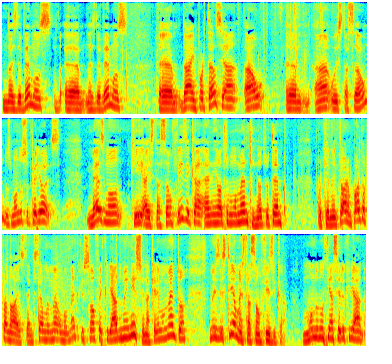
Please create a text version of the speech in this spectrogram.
nós devemos, eh, nós devemos eh, dar importância ao, eh, à estação dos mundos superiores, mesmo que a estação física é em outro momento, em outro tempo. Porque não importa para nós, tem que ser o momento que o Sol foi criado no início. Naquele momento não existia uma estação física. O mundo não tinha sido criado.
